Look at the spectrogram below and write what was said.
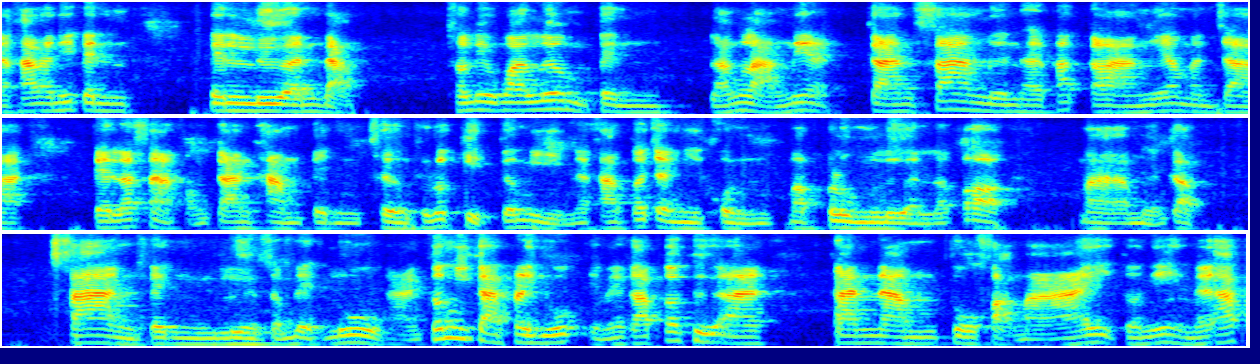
นะครับ อันนี้เป็นเป็นเรือนแบบ เขาเรียกว่าเริ่มเป็นหลังๆเนี่ยการสร้างเรือนไทยภาคกลางเนี่ยมันจะเป็นลักษณะของการทำเป็นเชิงธุรกิจก็มีนะครับ ก็จะมีคนมาปรุงเรือนแล้วก็มาเหมือนกับสร้างเป็นเรือนสำเร็จรูปอ่าก็มีการประยุกต์เห็นไหมครับ ก็คือการนำตัวฝาไม้ตัวนี้เห็นไหมครับ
